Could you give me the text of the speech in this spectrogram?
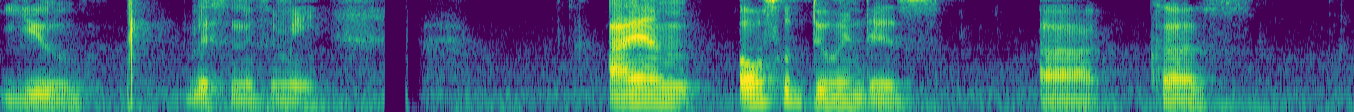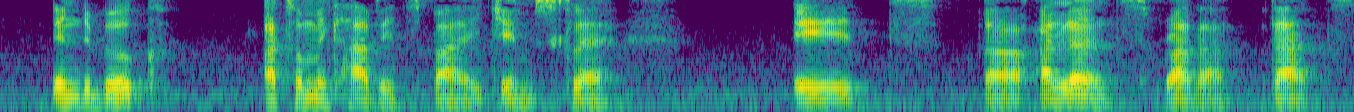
you listening to me. I am also doing this because uh, in the book Atomic Habits by James Clear, it uh, I learned rather that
